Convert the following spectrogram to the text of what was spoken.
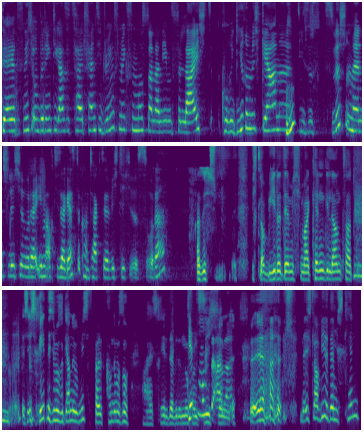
der jetzt nicht unbedingt die ganze Zeit fancy Drinks mixen muss, sondern eben vielleicht, korrigiere mich gerne, mhm. dieses Zwischenmenschliche oder eben auch dieser Gästekontakt sehr wichtig ist, oder? Also ich, ich glaube, jeder, der mich mal kennengelernt hat, ich, ich rede nicht immer so gerne über mich, weil es kommt immer so, oh, jetzt redet er wieder nur Jetzt von sich. Und, ja, ich glaube, jeder, der mich kennt,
